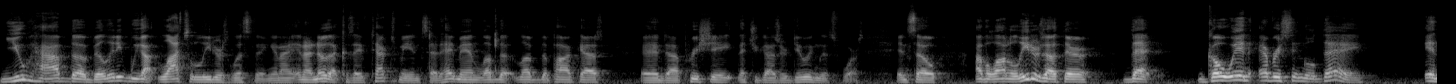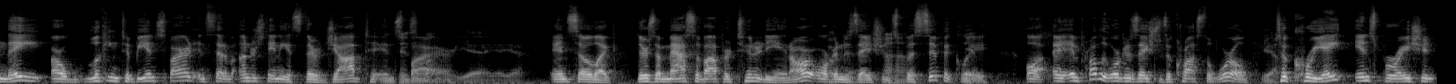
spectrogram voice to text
you have the ability. We got lots of leaders listening, and I and I know that because they've texted me and said, "Hey, man, love the love the podcast, and uh, appreciate that you guys are doing this for us." And so I have a lot of leaders out there that go in every single day, and they are looking to be inspired instead of understanding it's their job to inspire. Inspire. Yeah, yeah, yeah. And so, like, there's a massive opportunity in our organization Uh-huh. specifically, uh, and probably organizations across the world, Yeah. to create inspiration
